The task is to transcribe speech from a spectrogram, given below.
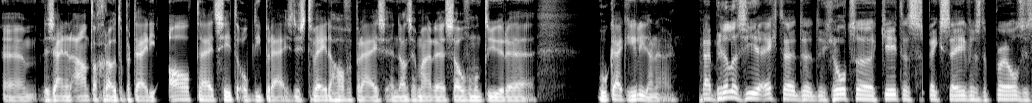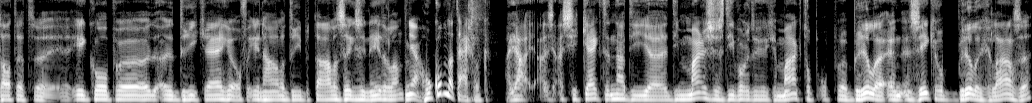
um, er zijn een aantal grote partijen die altijd zitten op die prijs. Dus tweede halve prijs en dan zeg maar uh, zoveel monturen. Hoe kijken jullie daarnaar? Bij brillen zie je echt uh, de, de grote ketens, Specsavers, de Pearls, is altijd één kopen, drie krijgen of één halen, drie betalen, zeggen ze in Nederland. Ja, hoe komt dat eigenlijk? Ja, als, je kijkt naar die, uh, die marges die worden gemaakt op, op uh, brillen en, en, zeker op brillen glazen.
